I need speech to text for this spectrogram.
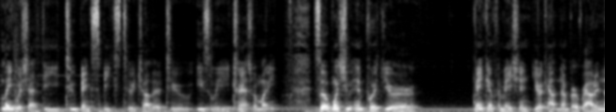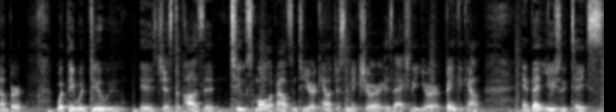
language that the two banks speaks to each other to easily transfer money. So once you input your bank information, your account number, routing number. What they would do is just deposit two small amounts into your account just to make sure it's actually your bank account. And that usually takes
